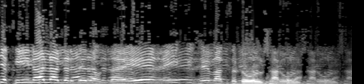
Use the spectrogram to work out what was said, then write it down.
یقین آلہ درجے کا ہوتا ہے یہ نہیں کسی وقت ڈول سکتا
